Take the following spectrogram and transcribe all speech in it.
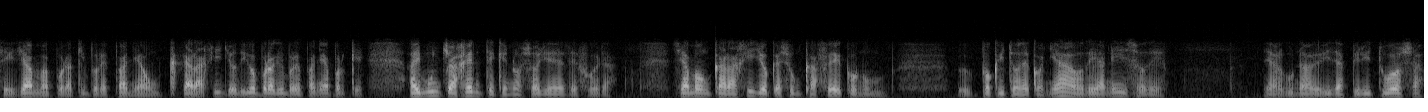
se llama por aquí por España un carajillo, digo por aquí por España porque hay mucha gente que nos oye desde fuera. Se llama un carajillo que es un café con un, poquito de coñado, de anís o de, de alguna bebida espirituosa.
